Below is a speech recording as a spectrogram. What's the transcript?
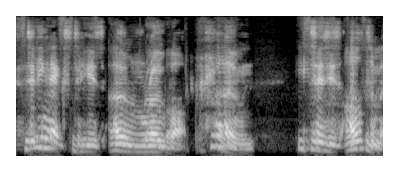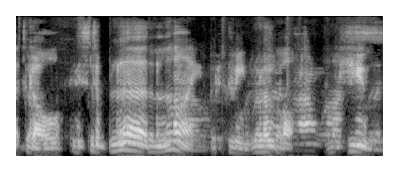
Sitting next to his own robot clone, he says his ultimate goal is to blur the line between robot and human.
